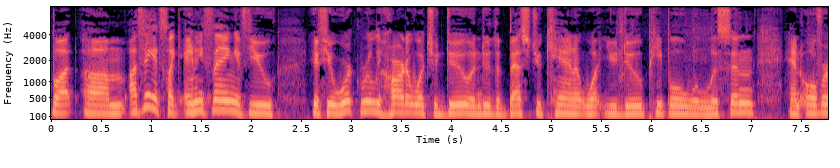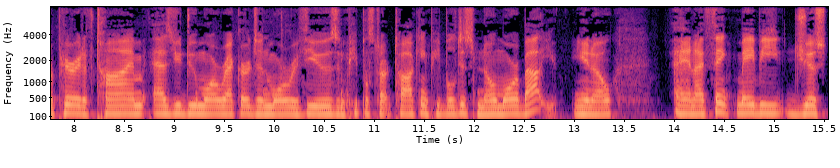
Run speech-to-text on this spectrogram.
But um, I think it's like anything. If you if you work really hard at what you do and do the best you can at what you do, people will listen. And over a period of time, as you do more records and more reviews, and people start talking, people just know more about you. You know, and I think maybe just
